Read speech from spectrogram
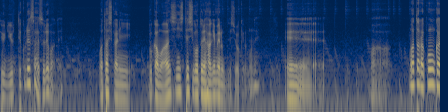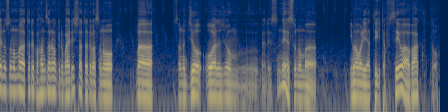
ふうに言ってくれさえすればね、まあ確かに部下も安心して仕事に励めるんでしょうけどもね。えー、まあ、まあただ今回のそのまあ例えば半沢直樹の場合でしたら例えばそのまあそのジョ大和田常務がですねそのまあ今までやってきた不正を暴くと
